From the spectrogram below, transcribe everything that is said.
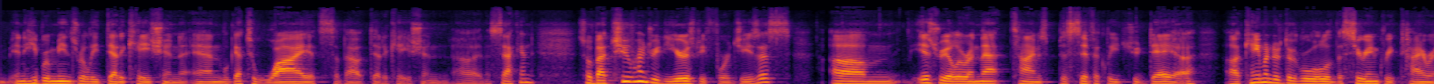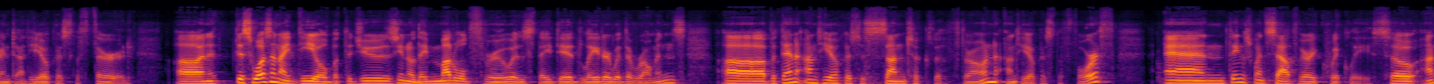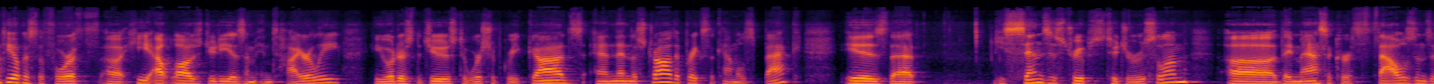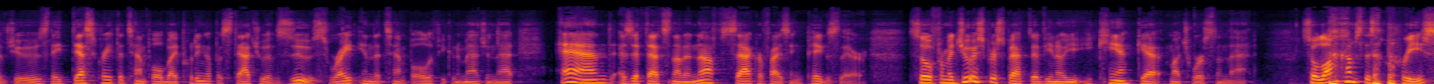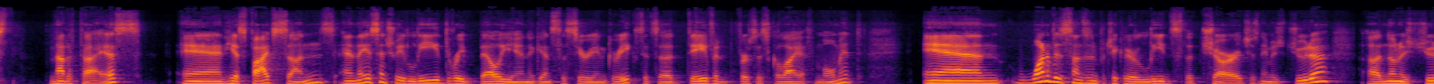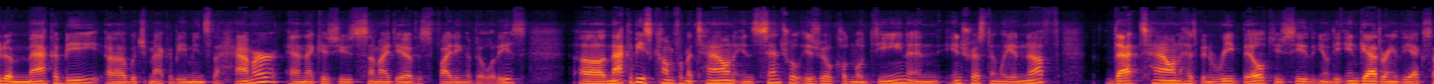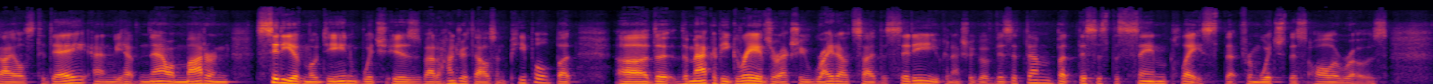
in Hebrew means really dedication, and we'll get to why it's about dedication uh, in a second. So, about 200 years before Jesus, um, Israel, or in that time specifically Judea, uh, came under the rule of the Syrian Greek tyrant Antiochus III. Uh, and it, this wasn't ideal, but the Jews, you know, they muddled through as they did later with the Romans. but then Antiochus' son took the throne, Antiochus IV and things went south very quickly. So Antiochus IV, uh, he outlaws Judaism entirely. He orders the Jews to worship Greek gods, and then the straw that breaks the camel's back is that he sends his troops to Jerusalem. Uh, they massacre thousands of Jews. They desecrate the temple by putting up a statue of Zeus right in the temple, if you can imagine that. And, as if that's not enough, sacrificing pigs there. So, from a Jewish perspective, you know, you, you can't get much worse than that. So along comes this priest, Mattathias, and he has five sons, and they essentially lead the rebellion against the Syrian Greeks. It's a David versus Goliath moment. And one of his sons in particular leads the charge. His name is Judah, uh, known as Judah Maccabee, uh, which Maccabee means the hammer, and that gives you some idea of his fighting abilities. Uh, Maccabees come from a town in central Israel called Modin, and interestingly enough, That town has been rebuilt. You see, you know, the ingathering of the exiles today, and we have now a modern city of Modin, which is about hundred thousand people. But uh, the the Maccabee graves are actually right outside the city. You can actually go visit them. But this is the same place that from which this all arose.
